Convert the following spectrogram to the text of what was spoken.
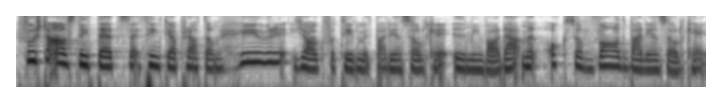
Första avsnittet så tänkte jag prata om hur jag får till mitt Body and Soul Care i min vardag, men också vad Body and Soul Care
